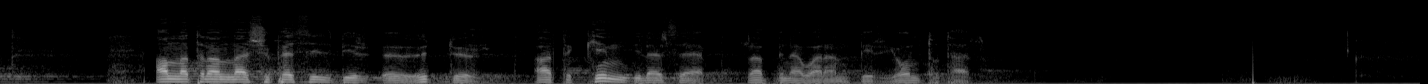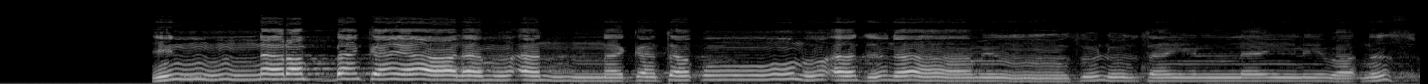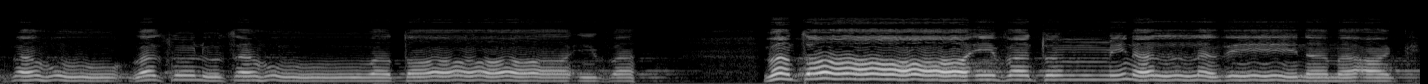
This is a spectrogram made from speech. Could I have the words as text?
anlatılanlar şüphesiz bir öğüttür. Artık kim dilerse Rabbine varan bir yol tutar. إن ربك يعلم أنك تقوم أدنى من ثلثي الليل ونصفه وثلثه وطائفة وطائفة من الذين معك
